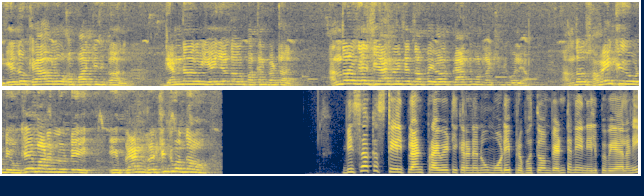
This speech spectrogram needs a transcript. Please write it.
ఇదేదో కేవలం ఒక పార్టీది కాదు. జెండాలు ఏ జెండాలు పక్కన పెట్టాలి. అందరూ కలిసి ఏకమైతే తప్ప ఇవాళ ప్లాంట్ మనం రక్షించుకోలేము అందరూ సమైక్యంగా ఉండి ఒకే మాట ఉండి ఈ ప్లాంట్ రక్షించుకుందాం. విశాఖ స్టీల్ ప్లాంట్ ప్రైవేటీకరణను మోడీ ప్రభుత్వం వెంటనే నిలిపివేయాలని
